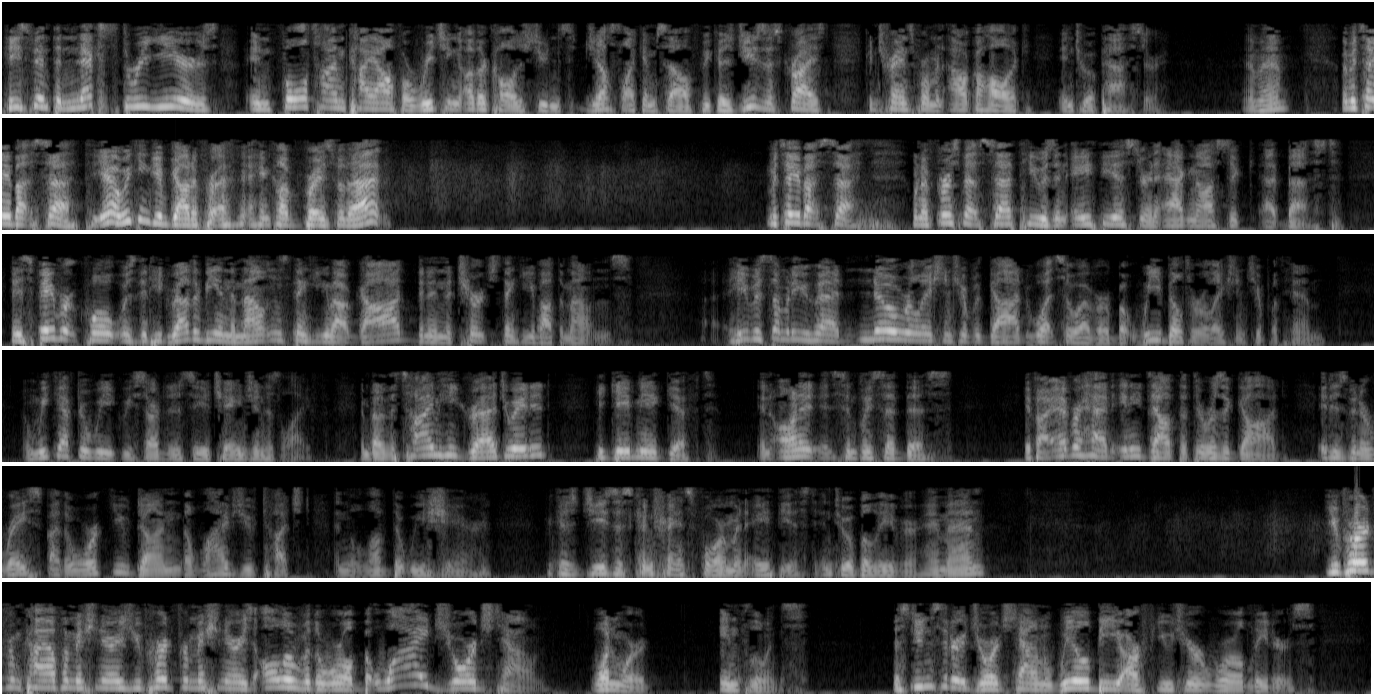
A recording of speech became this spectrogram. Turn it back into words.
He spent the next three years in full-time Chi Alpha reaching other college students just like himself because Jesus Christ can transform an alcoholic into a pastor. Amen? Let me tell you about Seth. Yeah, we can give God a hand clap of praise for that. Let me tell you about Seth. When I first met Seth, he was an atheist or an agnostic at best. His favorite quote was that he'd rather be in the mountains thinking about God than in the church thinking about the mountains. He was somebody who had no relationship with God whatsoever, but we built a relationship with him. And week after week, we started to see a change in his life. And by the time he graduated, he gave me a gift. And on it, it simply said this If I ever had any doubt that there was a God, it has been erased by the work you've done, the lives you've touched, and the love that we share because Jesus can transform an atheist into a believer. Amen? You've heard from Chi Alpha missionaries, you've heard from missionaries all over the world, but why Georgetown? One word influence. The students that are at Georgetown will be our future world leaders.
